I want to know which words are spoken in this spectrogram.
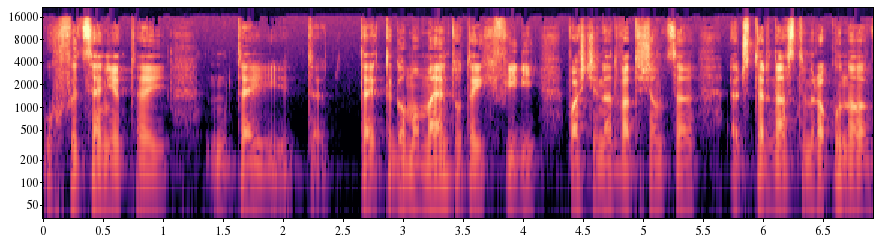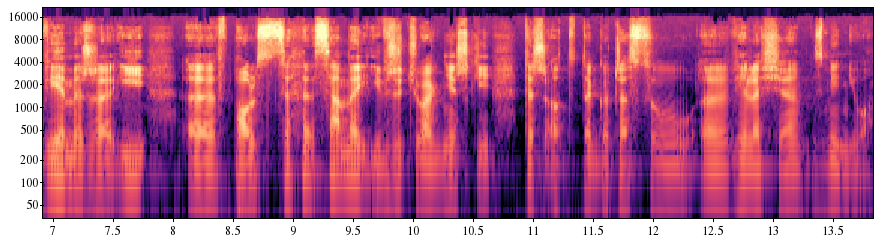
uchwycenie tej, tej, tej te, tego momentu, tej chwili właśnie na 2014 roku. No wiemy, że i e, w Polsce samej i w życiu Agnieszki też od tego czasu e, wiele się zmieniło.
